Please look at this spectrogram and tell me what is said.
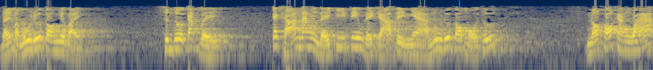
Để mà nuôi đứa con như vậy xin thưa các vị cái khả năng để chi tiêu để trả tiền nhà nuôi đứa con mọi thứ nó khó khăn quá.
